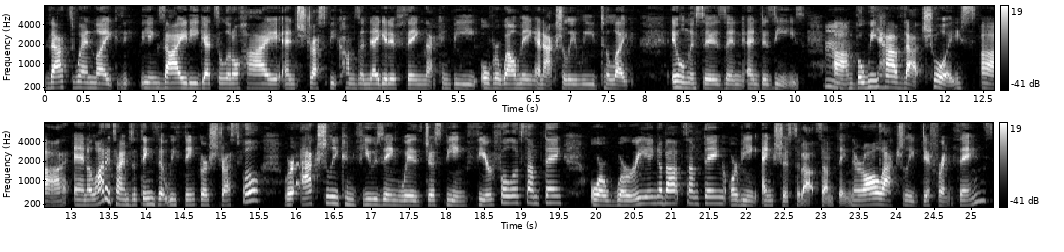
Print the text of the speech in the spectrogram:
That's when like the, the anxiety gets a little high and stress becomes a negative thing that can be overwhelming and actually lead to like illnesses and, and disease. Um, but we have that choice. Uh, and a lot of times the things that we think are stressful, we're actually confusing with just being fearful of something or worrying about something or being anxious about something. They're all actually different things.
